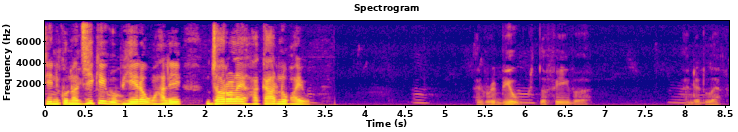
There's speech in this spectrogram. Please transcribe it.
तिनको नजिकै उभिएर उहाँले ज्वरोलाई हकार्नुभयो and rebuked the fever, and it left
